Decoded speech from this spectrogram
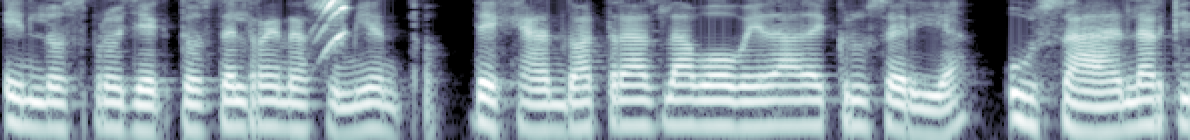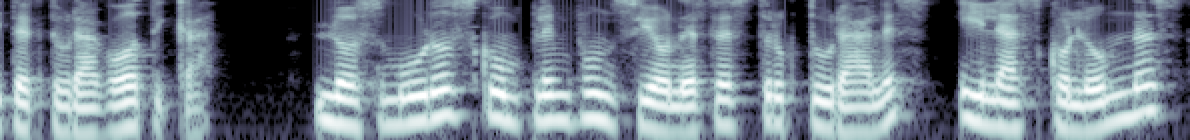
en los proyectos del Renacimiento, dejando atrás la bóveda de crucería usada en la arquitectura gótica. Los muros cumplen funciones estructurales y las columnas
